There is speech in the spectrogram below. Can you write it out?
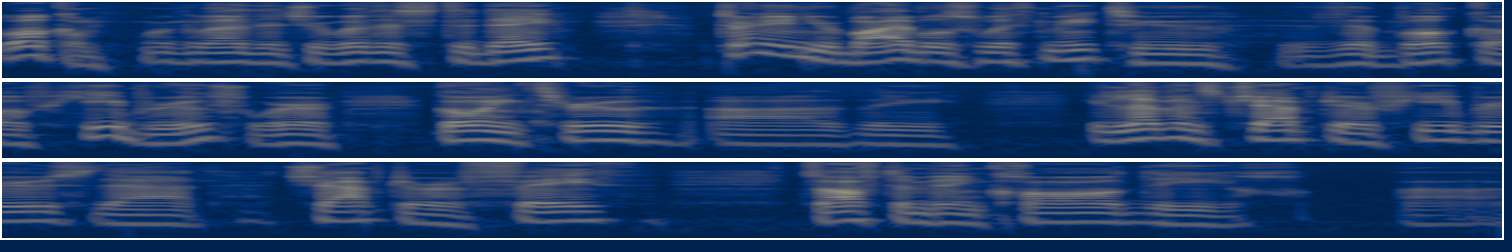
Welcome. We're glad that you're with us today. Turn in your Bibles with me to the book of Hebrews. We're going through uh, the 11th chapter of Hebrews, that chapter of faith. It's often been called the uh,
